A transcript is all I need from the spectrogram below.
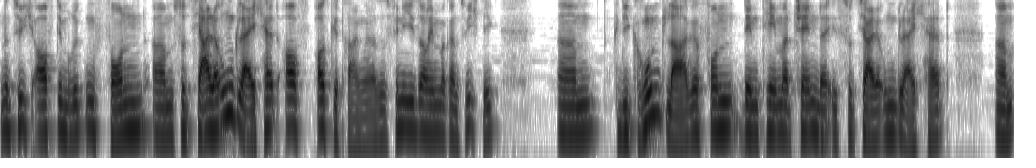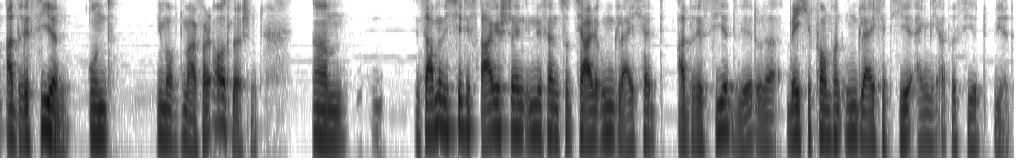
natürlich auf dem Rücken von ähm, sozialer Ungleichheit auf, ausgetragen werden. Also das finde ich ist auch immer ganz wichtig ähm, die Grundlage von dem Thema Gender ist soziale Ungleichheit ähm, adressieren und im Optimalfall auslöschen. Jetzt darf man sich hier die Frage stellen, inwiefern soziale Ungleichheit adressiert wird oder welche Form von Ungleichheit hier eigentlich adressiert wird.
